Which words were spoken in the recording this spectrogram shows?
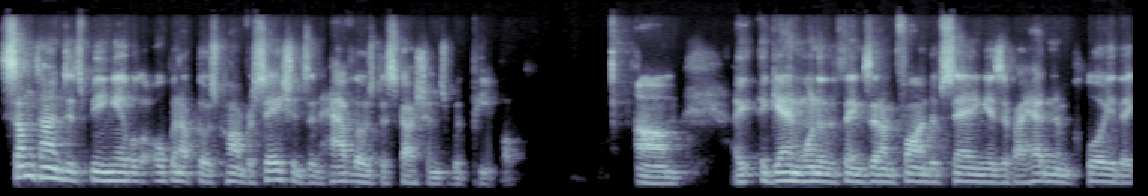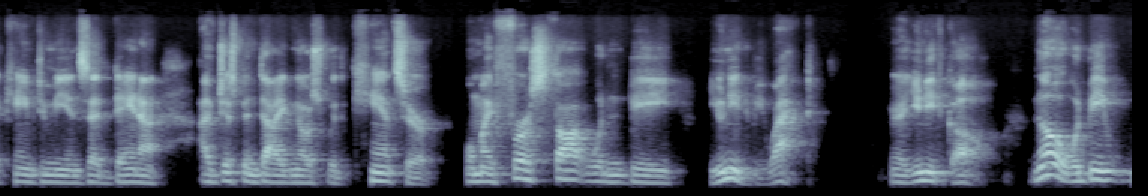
Sometimes it's being able to open up those conversations and have those discussions with people. Um, I, again, one of the things that I'm fond of saying is if I had an employee that came to me and said, Dana, I've just been diagnosed with cancer, well, my first thought wouldn't be, you need to be whacked. You, know, you need to go. No, it would be,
